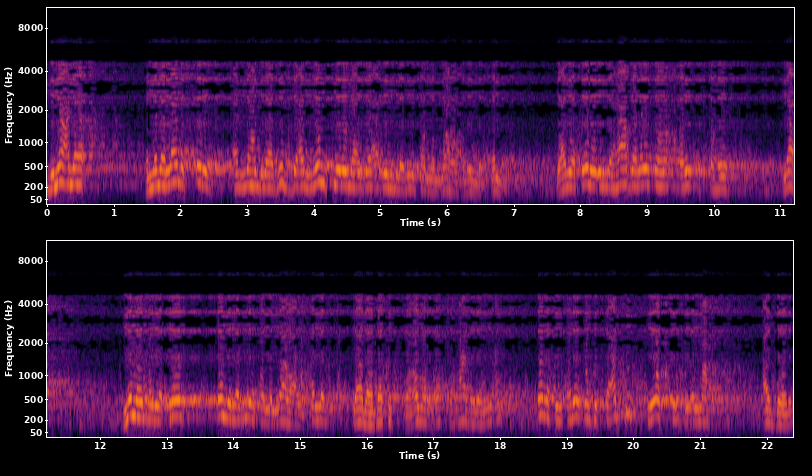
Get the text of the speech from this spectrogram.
بمعنى أننا لا نفترض أنهم لا بد أن ينكروا ما جاء به النبي صلى الله عليه وسلم. وأن يقولوا إن هذا ليس هو الطريق الصحيح. لا. منهم من يقول إن النبي صلى الله عليه وسلم وابا بكر وعمر والصحابة جميعا سلكوا طريقا في التعبد يوصل إلى الله عز وجل.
